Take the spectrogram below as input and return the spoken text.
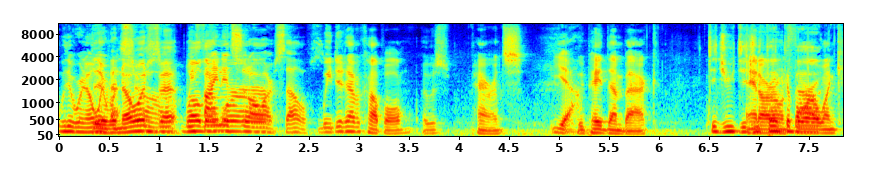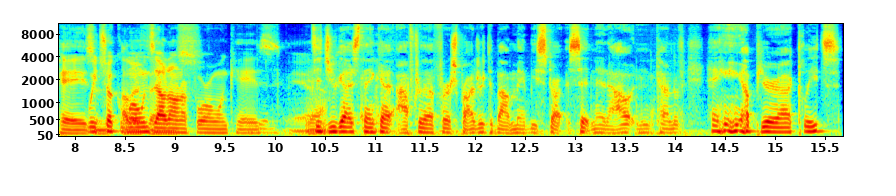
There were no. there were no investors. inve- We well, there financed it all ourselves. We did have a couple. It was parents. Yeah. We paid them back. Did you did and you our think own about 401ks. we and took other loans out on our 401ks. Yeah. Did you guys think uh, after that first project about maybe start sitting it out and kind of hanging up your uh, cleats?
